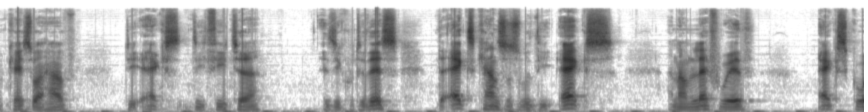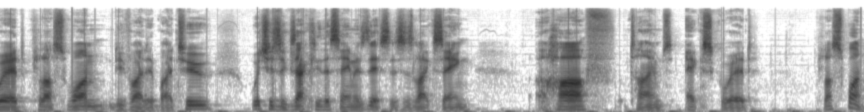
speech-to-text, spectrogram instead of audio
Okay, so I have dx d theta is equal to this. The x cancels with the x, and I'm left with x squared plus 1 divided by 2, which is exactly the same as this. This is like saying a half times x squared plus 1.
